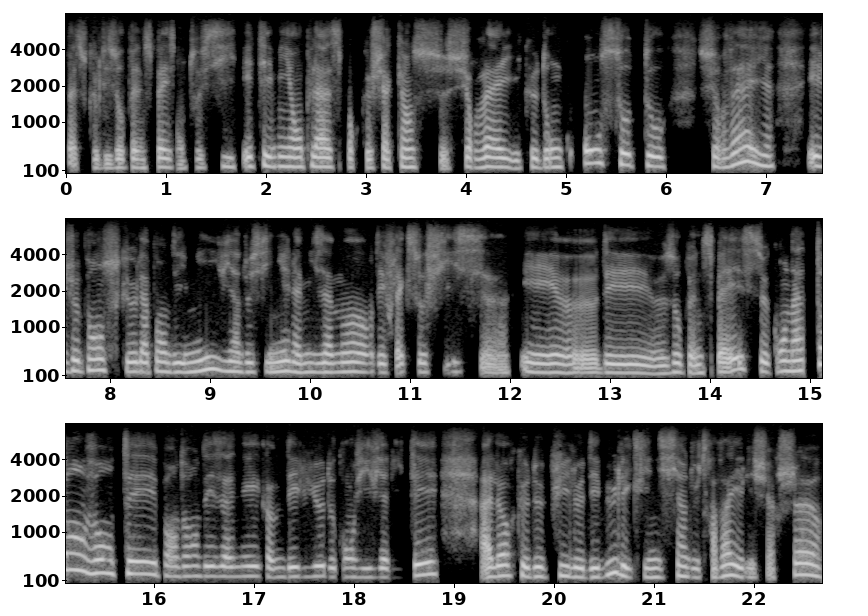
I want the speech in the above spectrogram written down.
parce que les open space ont aussi été mis en place pour que chacun se surveille et que donc on s'auto-surveille. Et je pense que la pandémie vient de signer la mise à mort des flex office euh, et euh, des open space qu'on attend inventés pendant des années comme des lieux de convivialité, alors que depuis le début, les cliniciens du travail et les chercheurs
